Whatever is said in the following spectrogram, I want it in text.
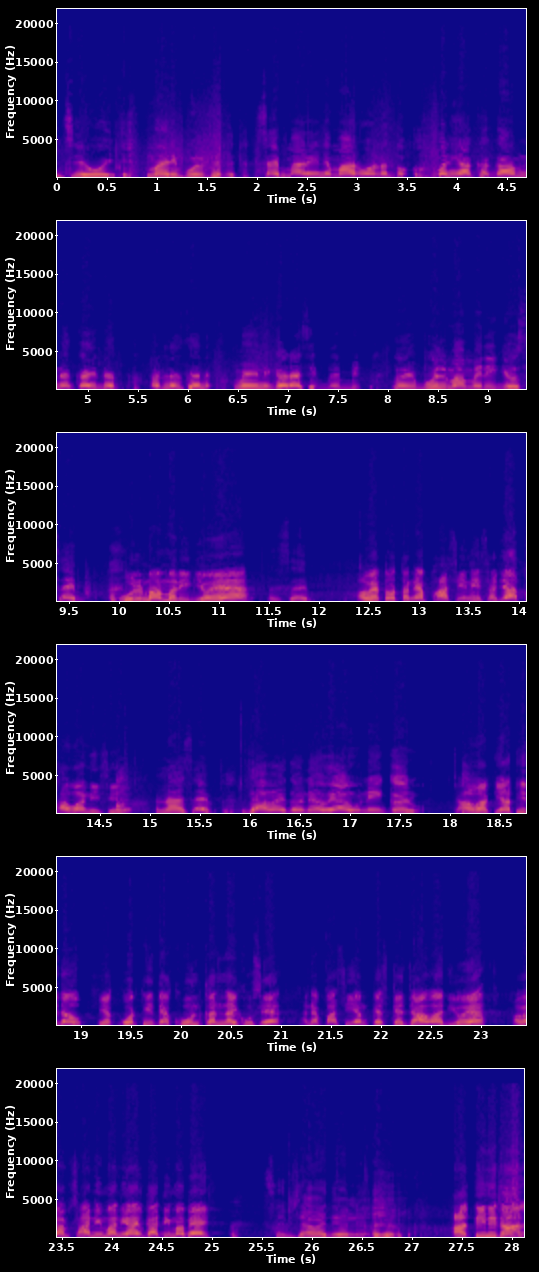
જે હોય મારી ભૂલ થઈ સાહેબ મારે એને મારવો નતો પણ એ આખા ગામને કહી દેત. એટલે છે ને મેં એની ગરાસી બેબી તો એ ભૂલમાં મરી ગયો સાહેબ. ભૂલમાં મરી ગયો હે? સાહેબ. હવે તો તને ફાંસીની સજા થવાની છે. ના સાહેબ જવા દો ને હવે આવું નહીં કરું. જાવા ક્યાંથી દઉં? એક કોઠી તે ખૂન કરી નાખ્યું છે અને પાછી એમ કેસ કે જાવા દ્યો હે. હવે આમ સાની માની હાલ ગાડીમાં બેસ. સાહેબ જાવા દો ને. હાલતી નહીં થાલ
